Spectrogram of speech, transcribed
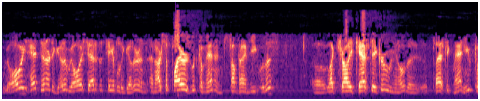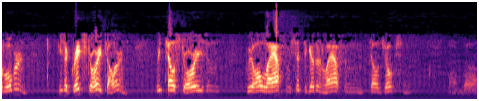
we always had dinner together. We always sat at the table together, and, and our suppliers would come in and sometimes eat with us. Uh, like Charlie Castaker, you know, the, the plastic man, he would come over and he's a great storyteller, and we tell stories, and we all laugh, and we sit together and laugh and tell jokes, and and, uh,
